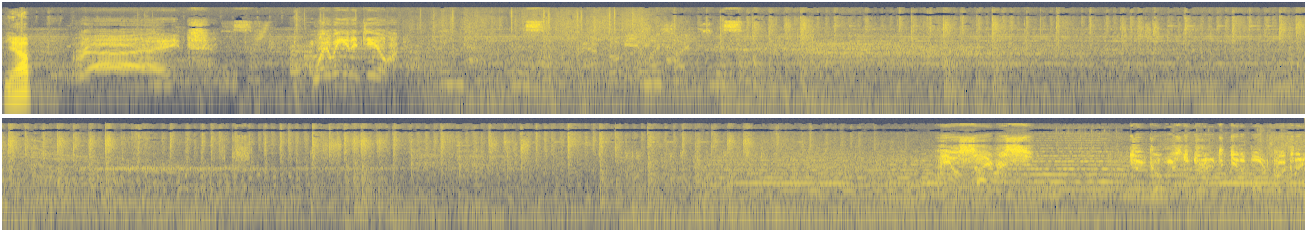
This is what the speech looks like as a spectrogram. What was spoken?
Yep. Right. What are we gonna do? Incoming missile. Incoming missile. The Osiris. To go, Mr. Trent. Get aboard quickly.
